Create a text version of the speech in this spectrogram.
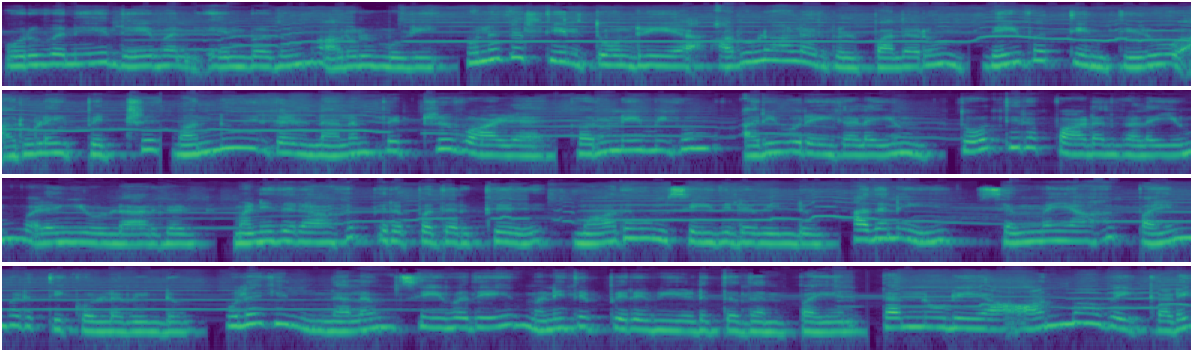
ஒருவனே தேவன் என்பதும் அருள்மொழி. உலகத்தில் தோன்றிய அருளாளர்கள் பலரும் தெய்வத்தின் திரு அருளை பெற்று மன்னுயிர்கள் நலம் பெற்று வாழ கருணைமிகும் அறிவுரைகளையும் தோத்திர பாடல்களையும் வழங்கியுள்ளார்கள். மனிதராக பிறப்பதற்கு மாதவம் செய்திட வேண்டும். அதனை செம்மையாக பயன்படுத்திக் கொள்ள வேண்டும். உலகில் நலம் செய்வதே மனித பிறவி எடுத்ததன் பயன். தன்னுடைய ஆன்மாவை கடை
